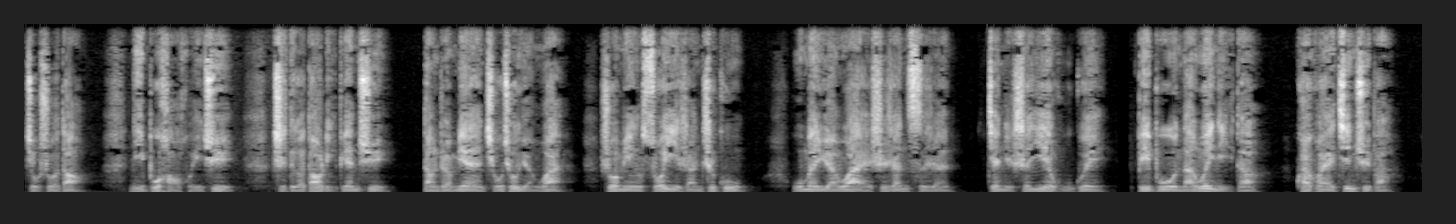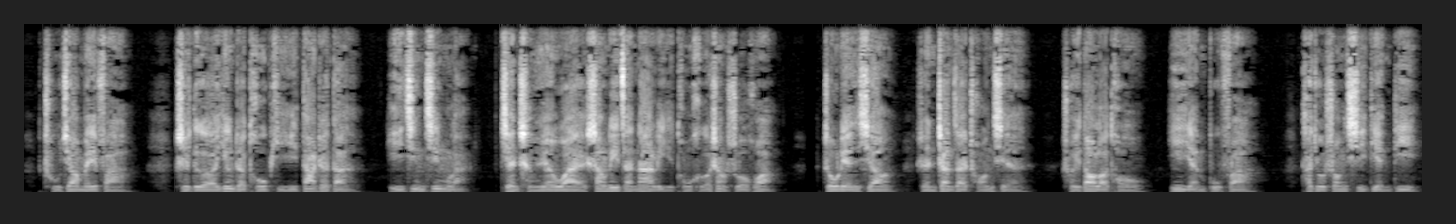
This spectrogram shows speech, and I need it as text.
就说道：“你不好回去，只得到里边去，当着面求求员外，说明所以然之故。吾们员外是仁慈人，见你深夜无归，必不难为你的。快快进去吧。”楚江没法，只得硬着头皮，大着胆。一进进来，见陈员外上立在那里同和尚说话，周莲香仍站在床前，垂到了头，一言不发。他就双膝点地，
